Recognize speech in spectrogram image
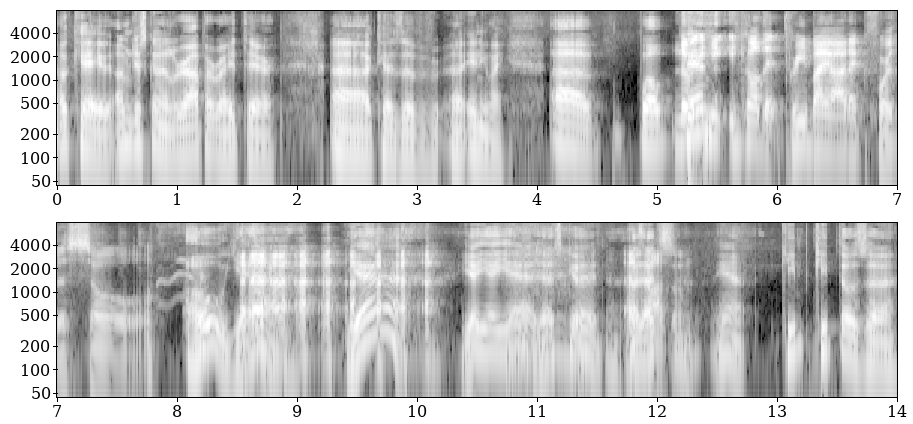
Okay, I'm just going to drop it right there because of uh, anyway. Uh, well, No, Ben, he, he called it prebiotic for the soul. Oh yeah, yeah, yeah, yeah, yeah. That's good. Uh, That's awesome. Yeah, keep keep those uh,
